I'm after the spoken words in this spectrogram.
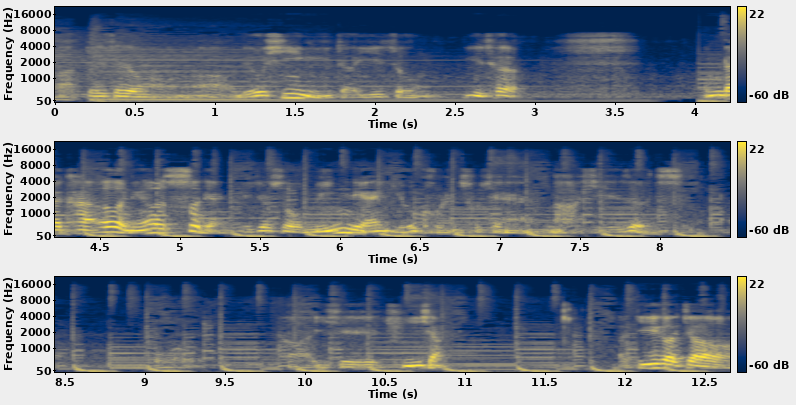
啊对这种啊流星雨的一种预测。我们来看二零二四年，也就是说明年有可能出现哪些热词和啊一些倾向。第一个叫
